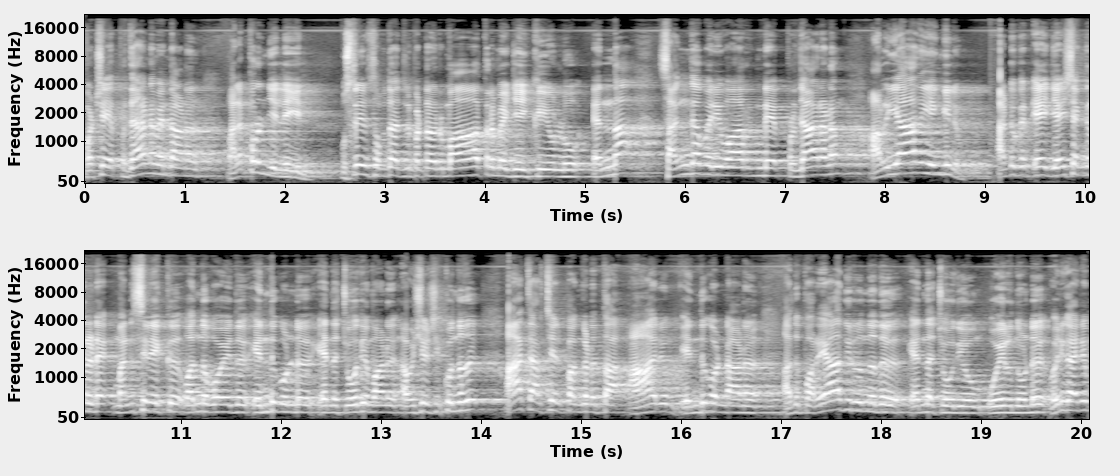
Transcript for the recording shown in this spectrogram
പക്ഷേ പ്രചാരണം എന്താണ്? മലപ്പുറം ജില്ലയിൽ മുസ്ലിം സമുദായത്തിൽപ്പെട്ടവർ മാത്രമേ ജയിക്കുകയുള്ളൂ എന്ന സംഘപരിവാറിന്റെ പ്രചാരണം അറിയാതെയെങ്കിലും അഡ്വക്കേറ്റ് എ ജയശങ്കറുടെ മനസ്സിലേക്ക് വന്നുപോയത് എന്തുകൊണ്ട് എന്ന ചോദ്യമാണ് അവശേഷിക്കുന്നത്. ആ ചർച്ചയിൽ പങ്കെടുത്ത ആരും എന്തുകൊണ്ടാണ് അത് പറയാതിരുന്നത് എന്ന ചോദ്യവും ഉയരുന്നുണ്ട്. ഒരു കാര്യം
